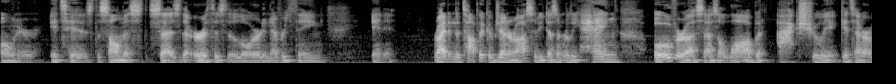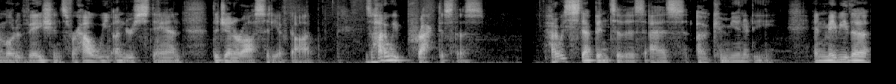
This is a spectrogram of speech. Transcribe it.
owner, it's His. The psalmist says, The earth is the Lord and everything in it. Right? And the topic of generosity doesn't really hang over us as a law, but actually it gets at our motivations for how we understand the generosity of God. So, how do we practice this? how do we step into this as a community? And maybe the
